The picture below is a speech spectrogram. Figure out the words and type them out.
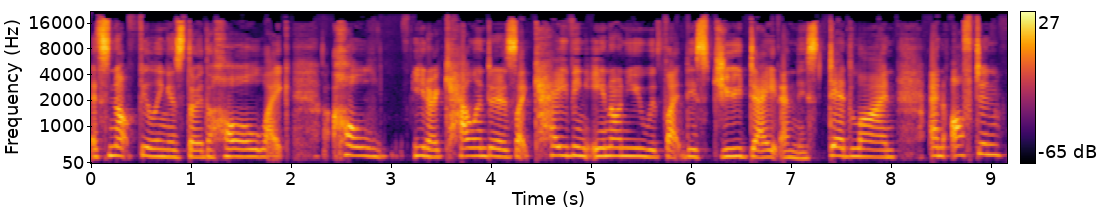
it's not feeling as though the whole, like, whole, you know, calendar is like caving in on you with like this due date and this deadline. And often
